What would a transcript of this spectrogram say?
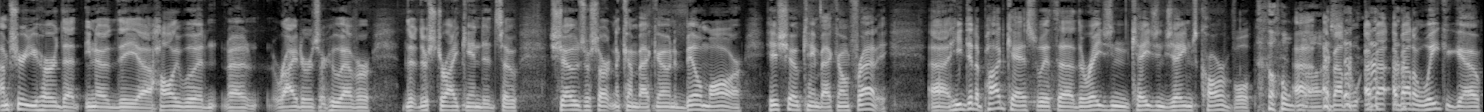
I'm sure you heard that you know the uh, Hollywood uh, writers or whoever their, their strike ended, so shows are starting to come back on. And Bill Maher, his show came back on Friday. Uh, he did a podcast with uh, the Raging Cajun James Carville Oh, uh, about a, about about a week ago,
